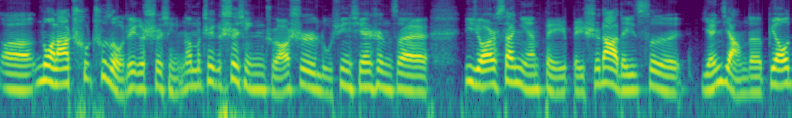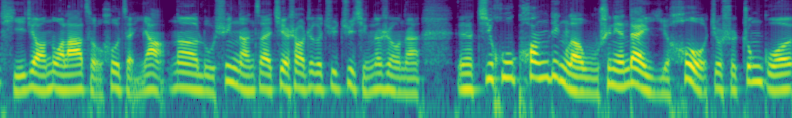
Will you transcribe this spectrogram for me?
呃，诺拉出出走这个事情。那么这个事情主要是鲁迅先生在一九二三年北北师大的一次演讲的标题叫《诺拉走后怎样》。那鲁迅呢，在介绍这个剧剧情的时候呢，呃，几乎框定了五十年代以后就是中国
